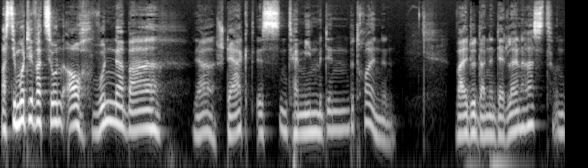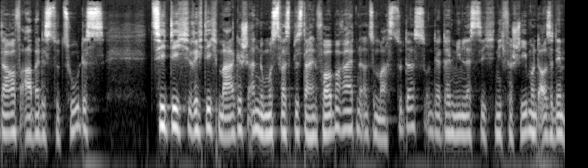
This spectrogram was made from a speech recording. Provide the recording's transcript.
Was die Motivation auch wunderbar ja, stärkt, ist ein Termin mit den Betreuenden. Weil du dann eine Deadline hast und darauf arbeitest du zu. Das zieht dich richtig magisch an. Du musst was bis dahin vorbereiten, also machst du das und der Termin lässt sich nicht verschieben. Und außerdem,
